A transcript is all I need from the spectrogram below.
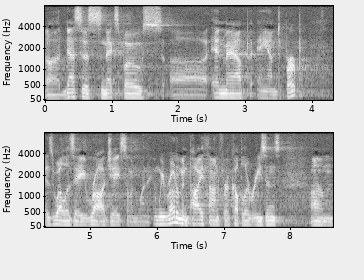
uh, Nessus, Nexpose, uh, Nmap and Burp as well as a raw JSON one. And we wrote them in Python for a couple of reasons. Um,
